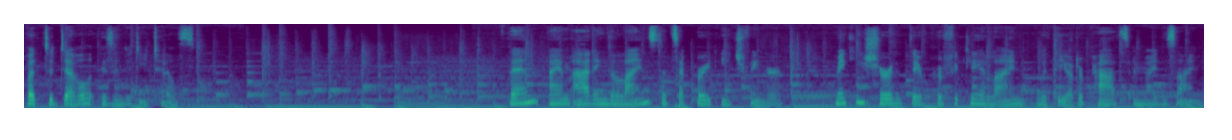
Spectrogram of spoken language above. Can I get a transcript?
but the devil is in the details. Then I am adding the lines that separate each finger, making sure that they're perfectly aligned with the other paths in my design.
